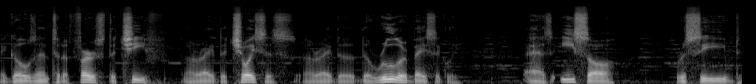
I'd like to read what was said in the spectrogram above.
it goes into the first, the chief, all right, the choices, all right, the, the ruler basically. As Esau received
